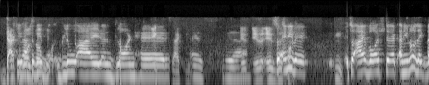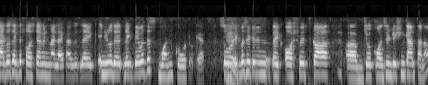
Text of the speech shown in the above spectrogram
That So you have was to the be war. blue eyed and blonde hair. Exactly. Yes. Yeah. It, it, it's so anyway, Hmm. So I watched it, and you know, like that was like the first time in my life I was like, and you know, there, like there was this one quote, okay. So Hmm. it was written in like Auschwitz ka um, jo concentration camp tha na,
